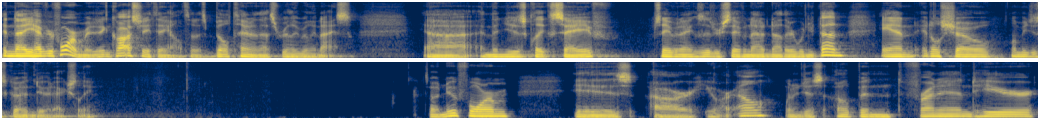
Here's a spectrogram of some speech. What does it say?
and now you have your form. It didn't cost anything else, and it's built in, and that's really really nice. Uh, and then you just click save, save and exit, or save and add another when you're done, and it'll show. Let me just go ahead and do it actually. So a new form is our URL. I'm going to just open the front end here,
